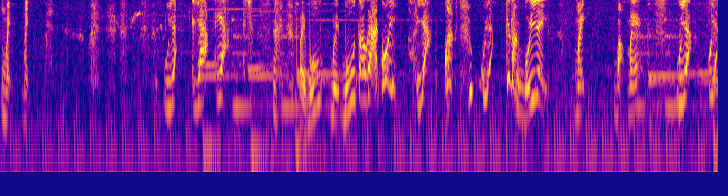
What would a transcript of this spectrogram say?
mày mày ui da da da mày buông mày buông tao ra coi da ui da cái thằng quỷ này mày bà mẹ ui da ui da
